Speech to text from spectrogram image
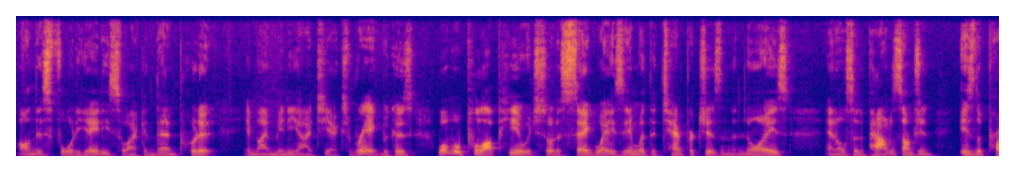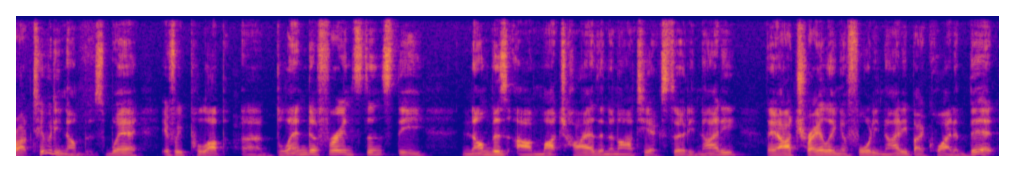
on this 4080 so I can then put it in my mini ITX rig because what we'll pull up here, which sort of segues in with the temperatures and the noise and also the power consumption, is the productivity numbers, where if we pull up a Blender, for instance, the numbers are much higher than an RTX 3090. They are trailing a 4090 by quite a bit.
